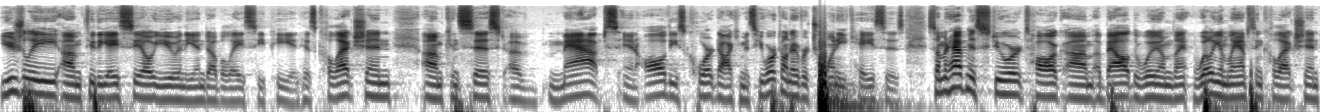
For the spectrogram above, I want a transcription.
usually um, through the ACLU and the NAACP. And his collection um, consists of maps and all these court documents. He worked on over 20 cases. So, I'm going to have Ms. Stewart talk um, about the William, William Lamson collection,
